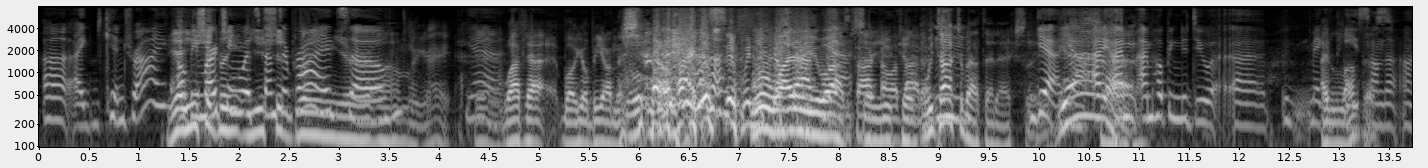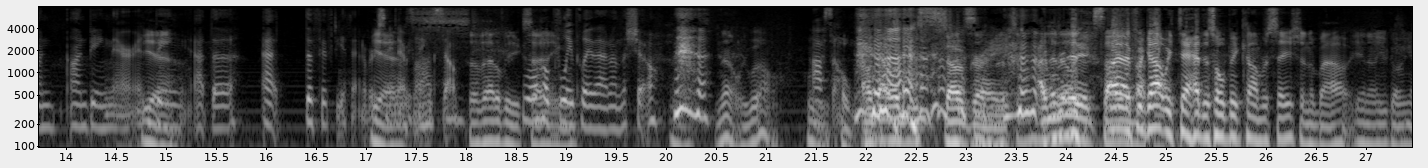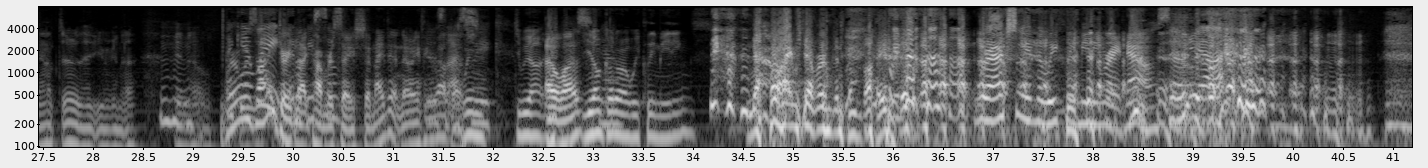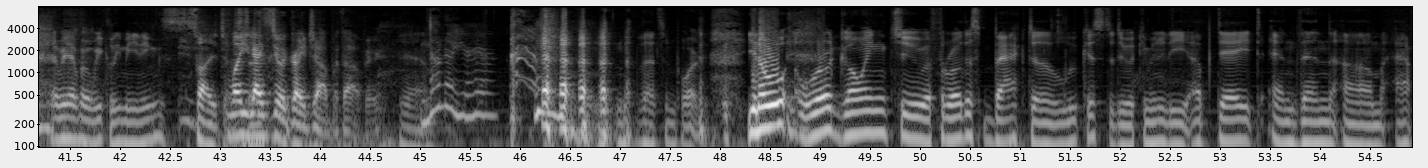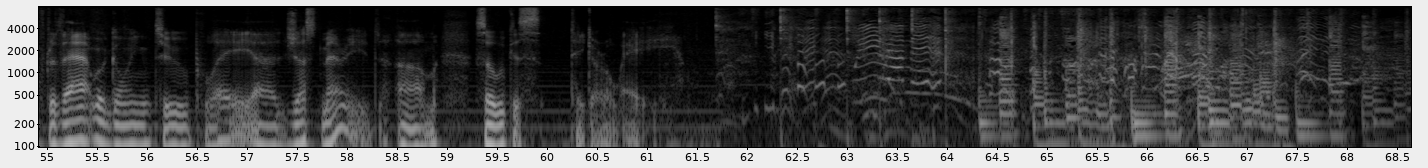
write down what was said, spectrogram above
Uh, I can try. Yeah, I'll be marching bring- with Spencer Pride, your, so um, great. yeah. We'll have to. Well, you'll be on the show. I assume when we'll you wire back, you we'll up so you all could about it. we talked about that actually yeah, yeah. Yeah. I, I'm I'm hoping to do a, uh, make I a piece on the on on being there and Yeah. being at the at the 50th anniversary and Yeah. everything. So so that'll be exciting we'll hopefully play that on the show. no we will We Hmm. Awesome. Oh, that would be so great. I'm really excited. I, I about forgot that. we t- had this whole big conversation about you know you're going out there that you're gonna you mm-hmm. know. I Where can't was I during It'll that be so- conversation? I didn't know anything It was about last this. We, week. do we all, Oh, was? You don't go to our weekly meetings? no, I've never been invited. We're actually in the weekly meeting right now. So yeah. And we have our weekly meetings. Sorry, Justin. Well, you guys do a great job without me. Yeah. No, no, you're here. That's important. You know, we're going to throw this back to Lucas to do a community update, and then um, after that, we're going to play uh, Just Married. Um, so, Lucas, take her away.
